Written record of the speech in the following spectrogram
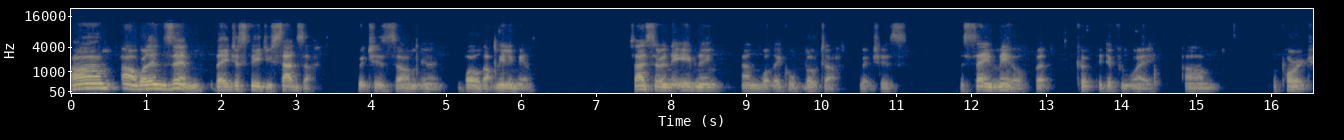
Um. Oh well, in Zim they just feed you sadza, which is um, you know boiled up mealie meal. Sadza in the evening, and what they call bota, which is the same meal but cooked a different way. Um, for porridge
